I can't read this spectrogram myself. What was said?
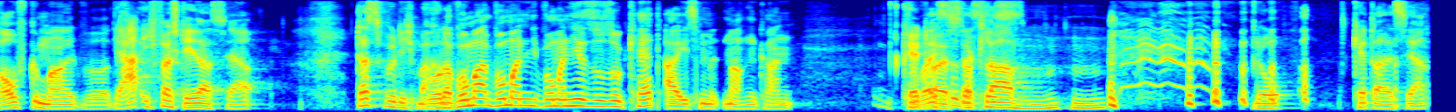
raufgemalt wird. Ja, ich verstehe das, ja. Das würde ich machen. Oder wo man, wo man, wo man hier so, so Cat Eyes mitmachen kann. Cat weißt Eyes, du, ja das klar. Mhm, mhm. jo. Cat Eyes, ja.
